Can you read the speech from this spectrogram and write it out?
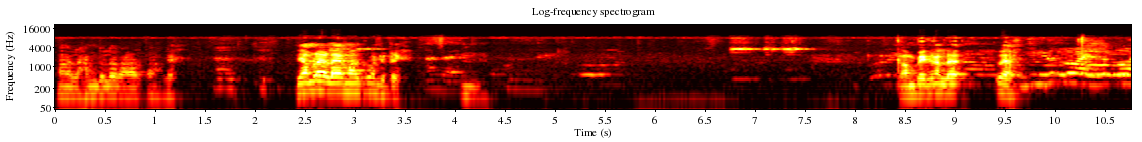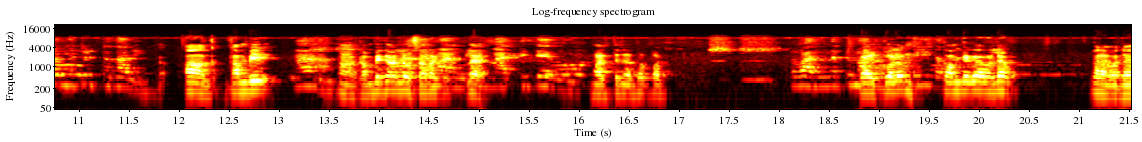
ആ അലഹമ്മദില്ല റാഹത്താണ് അല്ലേ? ഇത് നമ്മളെ ഇളയമാർക്ക് വേണ്ടിയിട്ടേ. കമ്പിയൊക്കെ നല്ല ആ കമ്പി ആ. കമ്പിയൊക്കെ നല്ല ഉഷാറാക്കി അല്ലേ മരത്തിന് അപ്പോൾ പ- വന്നിട്ട് പഴുക്കോലും കമ്പിയൊക്കെ നല്ല അല്ല മറ്റേ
